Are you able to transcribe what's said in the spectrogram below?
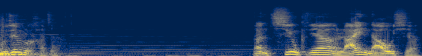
노잼으로 가자. 난 지금 그냥 라인 나웃이야.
